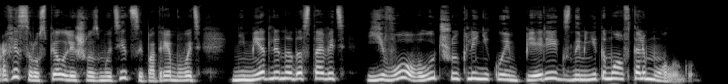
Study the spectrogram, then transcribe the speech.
Профессор успел лишь возмутиться и потребовать немедленно доставить его в лучшую клинику империи к знаменитому офтальмологу.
